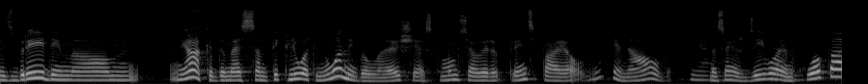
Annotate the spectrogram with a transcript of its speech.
līdz brīdim, jā, kad mēs esam tik ļoti nonivelējušies, ka mums jau ir principā jau nu, viena alga. Jā. Mēs vienkārši dzīvojam jā. kopā.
